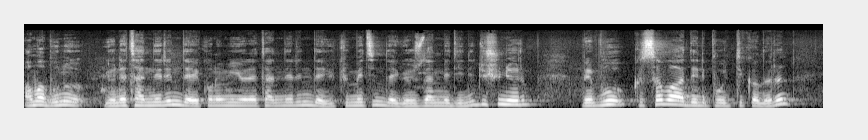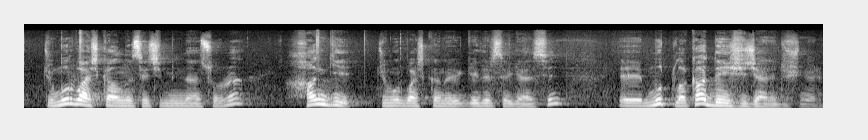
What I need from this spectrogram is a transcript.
Ama bunu yönetenlerin de, ekonomi yönetenlerin de, hükümetin de gözlemlediğini düşünüyorum. Ve bu kısa vadeli politikaların Cumhurbaşkanlığı seçiminden sonra hangi Cumhurbaşkanı gelirse gelsin e, mutlaka değişeceğini düşünüyorum.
